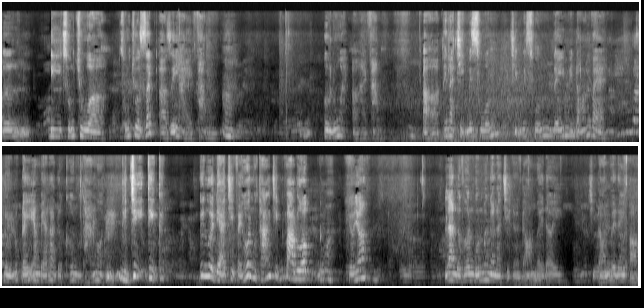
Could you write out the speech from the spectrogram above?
ờ, đi xuống chùa xuống chùa rách ở dưới Hải Phòng. Ừ. ừ đúng rồi ở Hải Phòng. Ở thế là chị mới xuống chị mới xuống đấy mới đón về rồi lúc đấy em bé là được hơn một tháng rồi. Thì chị thì cái cái người đẻ chị phải hơn một tháng chị mới vào được. Đúng rồi. Hiểu nhá là được hơn 40 ngày là chị đón về đây. Chị đón về đây ở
